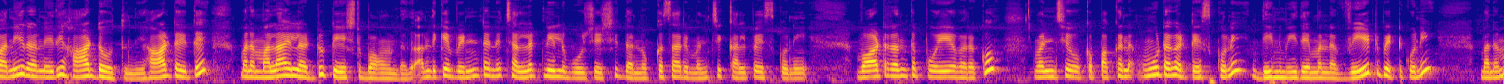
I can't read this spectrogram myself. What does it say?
పనీర్ అనేది హార్డ్ అవుతుంది. హార్డ్ అయితే మన మలాయి లడ్డు టేస్ట్ బాగుండదు. అందుకే వెంటనే చల్లటి నీళ్ళు పోసేసి దాన్ని ఒక్కసారి మంచి కలిపేసుకొని వాటర్ అంతా పోయే వరకు మంచి ఒక పక్కన మూట కట్టేసుకొని దీని మీద ఏమన్నా వెయిట్ పెట్టుకొని మనం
